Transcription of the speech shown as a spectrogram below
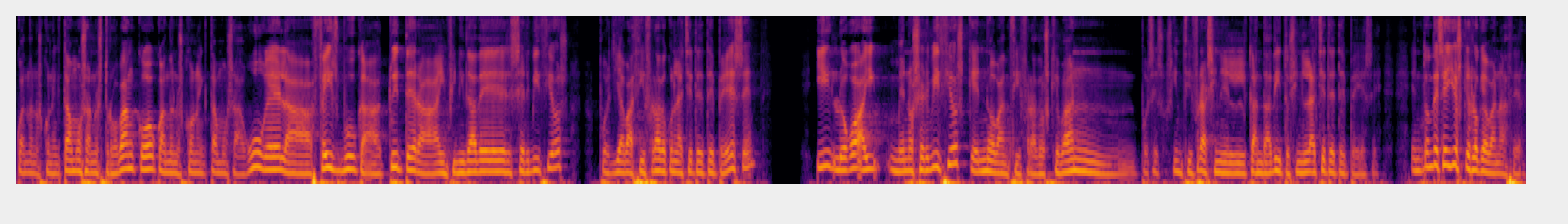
cuando nos conectamos a nuestro banco, cuando nos conectamos a Google, a Facebook, a Twitter, a infinidad de servicios, pues ya va cifrado con el HTTPS. Y luego hay menos servicios que no van cifrados, que van, pues eso, sin cifrar, sin el candadito, sin el HTTPS. Entonces ellos, ¿qué es lo que van a hacer?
